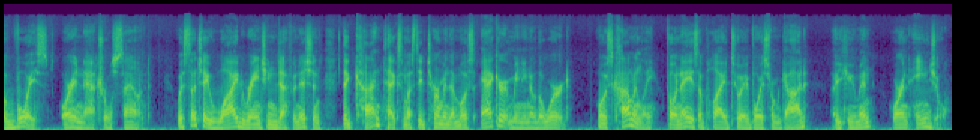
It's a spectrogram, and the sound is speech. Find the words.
a voice, or a natural sound. With such a wide ranging definition, the context must determine the most accurate meaning of the word. Most commonly, phone is applied to a voice from God, a human, or an angel.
